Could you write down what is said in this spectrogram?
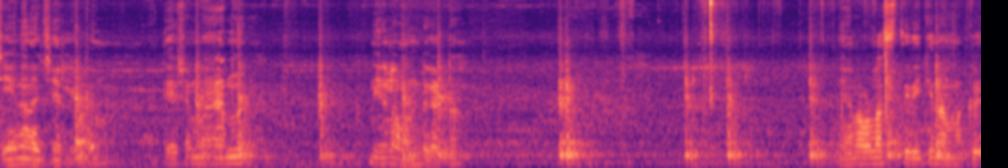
ചെയ്യുന്നതെന്ന് വെച്ചാൽ ഇപ്പം അത്യാവശ്യം വയറിന് നീളമുണ്ട് കേട്ടോ. നീളമുള്ള സ്ഥിതിക്ക് നമുക്ക്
